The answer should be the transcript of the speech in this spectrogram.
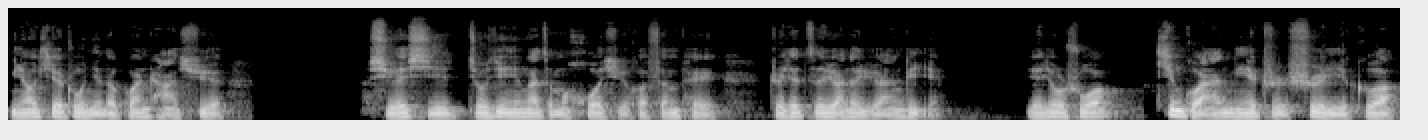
你要借助你的观察去学习究竟应该怎么获取和分配这些资源的原理。也就是说，尽管你只是一个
